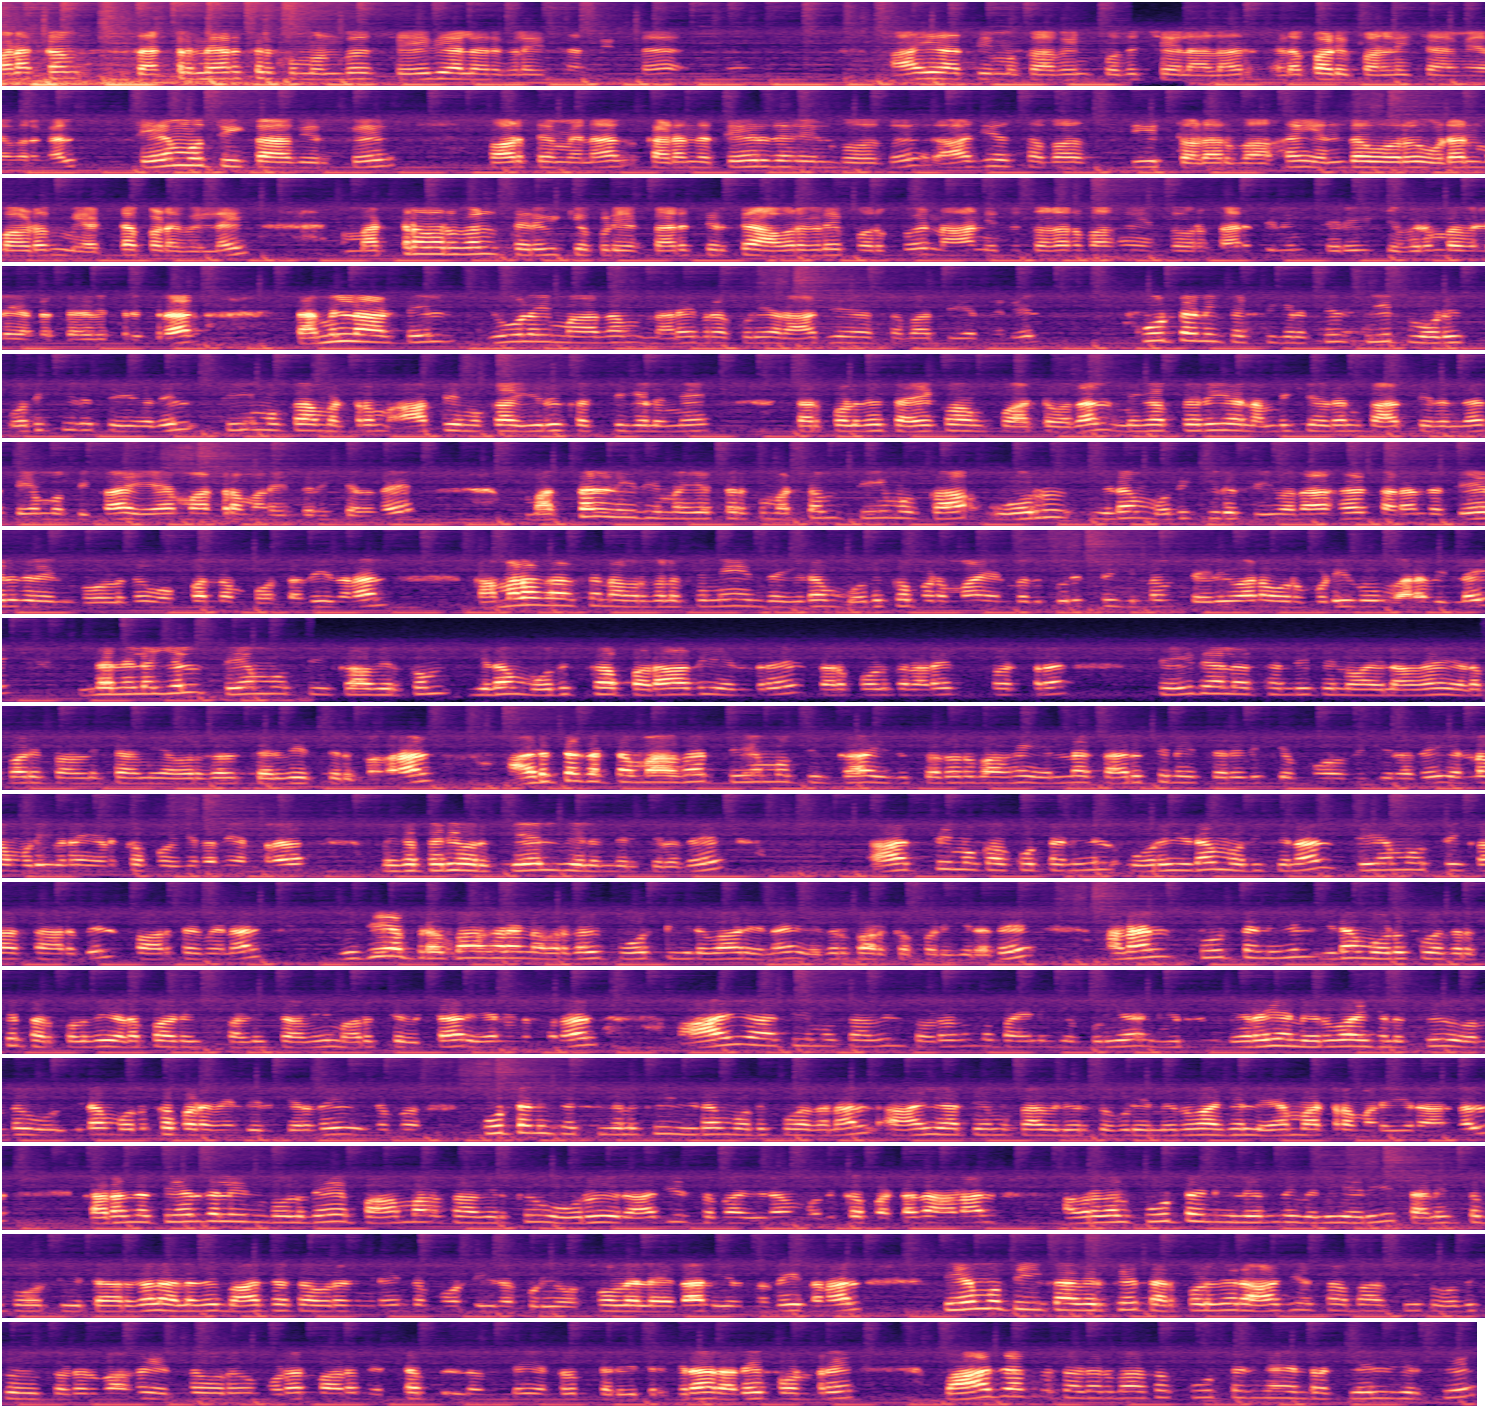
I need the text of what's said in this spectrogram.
வணக்கம். சற்று நேரத்திற்கு முன்பு செய்தியாளர்களை சந்தித்த அஇஅதிமுகவின் பொதுச் செயலாளர் எடப்பாடி பழனிசாமி அவர்கள் தேமுதிகவிற்கு பார்த்தோமெனால் கடந்த தேர்தலின் போது ராஜ்யசபா சீட் தொடர்பாக எந்த ஒரு உடன்பாடும் எட்டப்படவில்லை. மற்றவர்கள் தெரிவிக்கக்கூடிய கருத்திற்கு அவர்களே பொறுப்பு. நான் இது தொடர்பாக எந்த ஒரு கருத்திலும் தெரிவிக்க விரும்பவில்லை என்று தெரிவித்திருக்கிறார். தமிழ்நாட்டில் ஜூலை மாதம் நடைபெறக்கூடிய ராஜ்யசபா தேர்தலில் கூட்டணி கட்சிகளுக்கு சீட் ஒடு ஒதுக்கீடு செய்வதில் திமுக மற்றும் அதிமுக இரு கட்சிகளுமே தற்பொழுது தயக்கம் காட்டுவதால் மிகப்பெரிய நம்பிக்கையுடன் காத்திருந்த தேமுதிக ஏமாற்றம் அடைந்திருக்கிறது. மக்கள் நீதி மையத்திற்கு மட்டும் திமுக ஒரு இடம் ஒதுக்கீடு செய்வதாக கடந்த தேர்தலின் பொழுது ஒப்பந்தம் போட்டது. இதனால் கமலஹாசன் அவர்களுக்குமே இந்த இடம் ஒதுக்கப்படுமா என்பது குறித்து இன்னும் தெளிவான ஒரு முடிவு வரவில்லை. இந்த நிலையில் தேமுதிகவிற்கும் இடம் ஒதுக்கப்படாது என்று தற்பொழுது நடைபெற்ற செய்தியாளர் சந்திப்பின் வாயிலாக எடப்பாடி பழனிசாமி அவர்கள் தெரிவித்திருப்பதால் அடுத்த கட்டமாக தேமுதிக இது தொடர்பாக என்ன கருத்தினை தெரிவிக்க போகிறது என்ன முடிவினை எடுக்கப் போகிறது என்ற மிகப்பெரிய ஒரு கேள்வி எழுந்திருக்கிறது. அதிமுக கூட்டணியில் ஒரு இடம் ஒதுக்கினால் தேமுதிக சார்பில் பார்த்தோமேனால் விஜய பிரபாகரன் அவர்கள் போட்டியிடுவார் என எதிர்பார்க்கப்படுகிறது. ஆனால் கூட்டணியில் இடம் ஒடுக்குவதற்கு தற்பொழுது எடப்பாடி பழனிசாமி மறுத்துவிட்டார். ஏனென்றால் அஇஅதிமுகவில் தொடர்ந்து பயணிக்கக்கூடிய நிர்- நிறைய நிர்வாகிகளுக்கு வந்து இடம் ஒதுக்கப்பட வேண்டியிருக்கிறது. இந்த கூட்டணி கட்சிகளுக்கு இடம் ஒதுக்குவதனால் அஇஅதிமுகவில் இருக்கக்கூடிய நிர்வாகிகள் ஏமாற்றம் அடைகிறார்கள். கடந்த தேர்தலின் பொழுதே பாமகவிற்கு ஒரு ராஜ்யசபா இடம் ஒதுக்கப்பட்டது. ஆனால் அவர்கள் கூட்டணியிலிருந்து வெளியேறி தனித்து போட்டியிட்டார்கள் அல்லது பாஜகவுடன் இணைந்து போட்டியிடக்கூடிய ஒரு சூழ்நிலை தான் இருந்தது. இதனால் தேமுதிகவிற்கு தற்பொழுது ராஜ்யசபா சீட் ஒதுக்குவது தொடர்பாக எந்த ஒரு முரண்பாடும் எட்டப்படவில்லை என்றும் தெரிவித்திருக்கிறார். அதே போன்று பாஜக தொடர்பாக கூட்டணியா என்ற கேள்விற்கு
